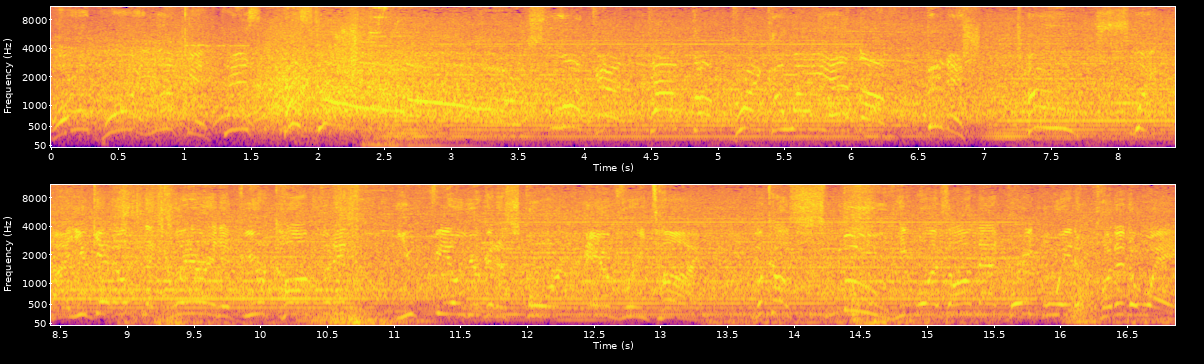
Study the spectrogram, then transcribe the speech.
Oh, boy, look at this. He scores! Look at get out in the clear, and if you're confident, you feel you're going to score every time. Look how smooth he was on that breakaway to put it away.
